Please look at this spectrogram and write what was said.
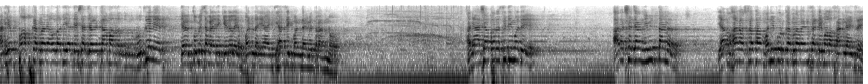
आणि हे पाप करणारे अवलादी या देशात ज्यावेळी कामात रुजलेले आहेत त्यावेळी तुम्ही सगळ्यांनी केलेलं हे बंड हे ऐतिहासिक बंड आहे मित्रांनो. आणि अशा परिस्थितीमध्ये आरक्षणाच्या निमित्तानं या महाराष्ट्राचा मणिपूर करणाऱ्यांसाठी मला सांगायचंय.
